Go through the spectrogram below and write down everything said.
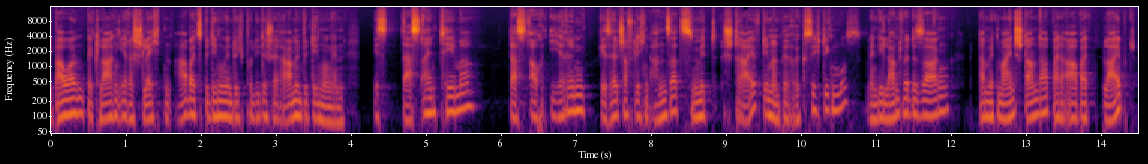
Die Bauern beklagen ihre schlechten Arbeitsbedingungen durch politische Rahmenbedingungen. Ist das ein Thema, das auch Ihren gesellschaftlichen Ansatz mit streift, den man berücksichtigen muss, wenn die Landwirte sagen, damit mein Standard bei der Arbeit bleibt,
